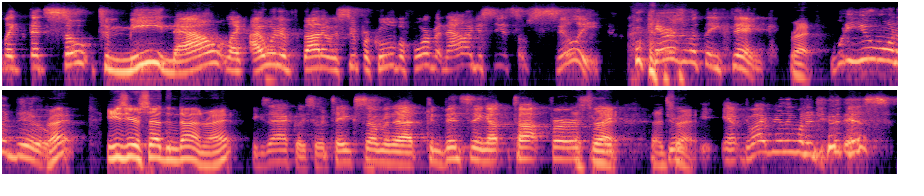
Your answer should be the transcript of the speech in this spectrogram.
like that's so to me now? Like I would have thought it was super cool before, but now I just see it so silly. Who cares what they think? Right. What do you want to do? Right. Easier said than done, right? Exactly. So it takes some of that convincing up top first. That's right. Like, That's do, right. Do I really want to do this?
